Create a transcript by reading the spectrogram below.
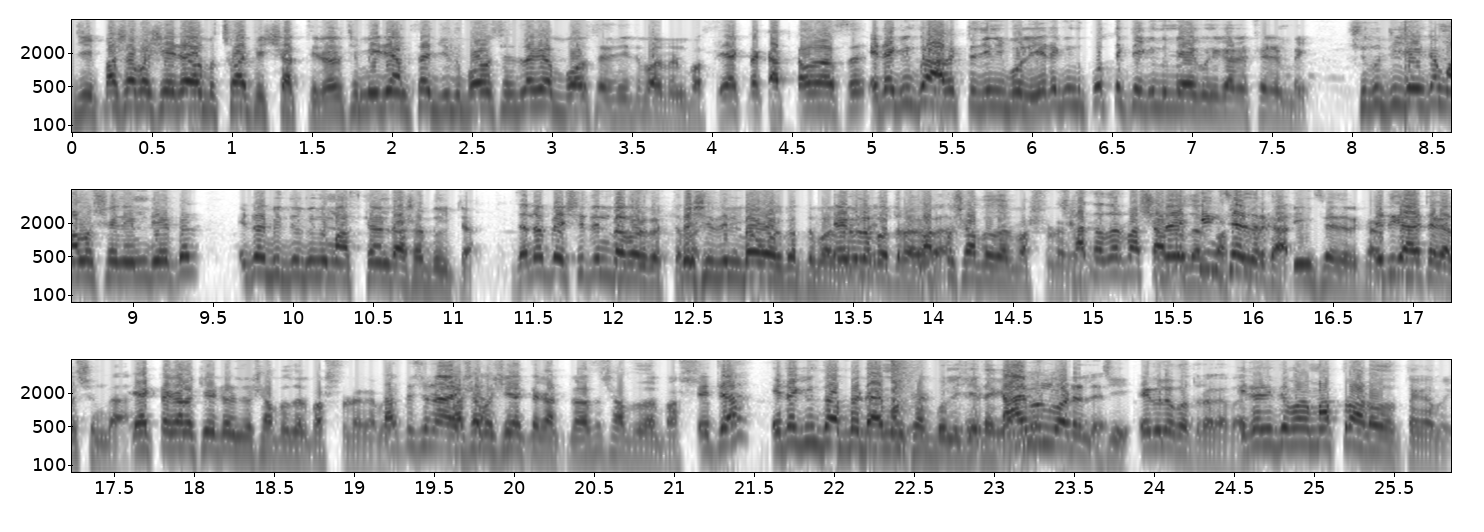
জি পাশাপাশি এটা হবে ছয় ফিট সাত ফিট হচ্ছে মিডিয়াম সাইজ যদি বড় সাইজ লাগে বড় সাইজ নিতে পারবেন বস একটা কাট কালার আছে। এটা কিন্তু আরেকটা জিনিস বলি এটা কিন্তু প্রত্যেকটা কিন্তু মেহগুনি কাঠের ফ্রেম ভাই। শুধু ডিজাইনটা মালয়েশিয়ান এমডিএফ এর এটার ভিতরে কিন্তু মাঝখানে আসা দুইটা। যেন বেশি দিন ব্যবহার করতে পারে। বেশি দিন ব্যবহার করতে পারবেন এগুলো কত টাকা? মাত্র সাত হাজার পাঁচশো টাকা। 7,500 টাকা size এর খাট। কিং সাইজের খাট। এদিকে আরেকটা কালেকশন ভাই একটা কালার এটা কিন্তু সাত হাজার পাঁচশো টাকা। তার পিছনে আরেকটা। পাশাপাশি একটা কাঠ আছে সাত হাজার পাঁচশো। এটা? এটা কিন্তু আপনার ডায়মন্ড কাঠ বলি আমরা। ডায়মন্ড মডেলের জি। এগুলো কত টাকা ভাই? এটা নিতে পারেন মাত্র আট হাজার টাকা ভাই।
